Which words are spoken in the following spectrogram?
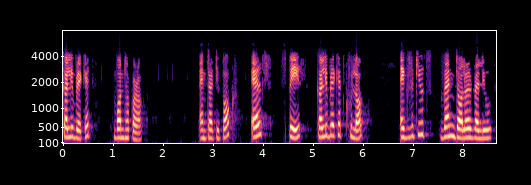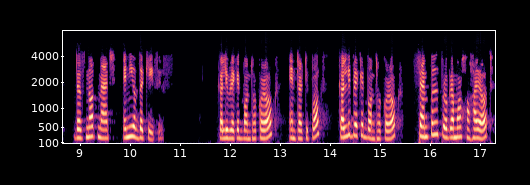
curly bracket বন্ধ কৰক enter টিপক else space curly bracket খোলক executes when dollar value does not match any of the cases curly bracket বন্ধ কৰক enter টিপক curly bracket বন্ধ কৰক sample programৰ সহায়ত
